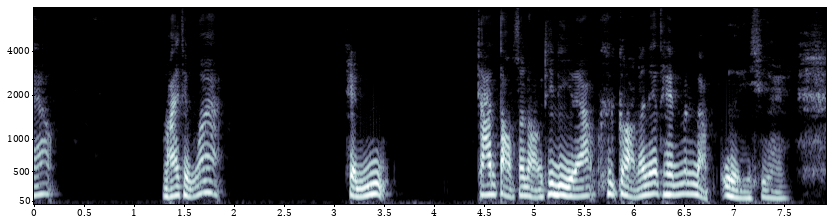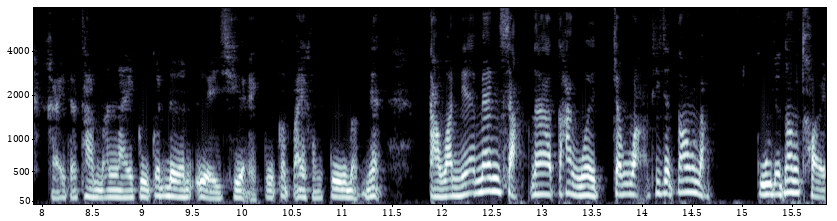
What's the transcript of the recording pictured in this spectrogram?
แล้ว หมายถึงว่า เห็นการตอบสนองที่ดีแล้ว คือก่อนหน้านี้เทนมันแบบเอื่อยเฉยใครจะทำอะไรกูก็เดินเอื่อยเฉยกูก็ไปของกูแบบเนี้ย แต่วันนี้แม่งสับหน้าตั้งเว้ยจังหวะที่จะต้องแบบ กูจะต้องถอย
